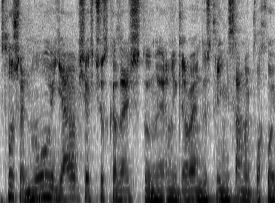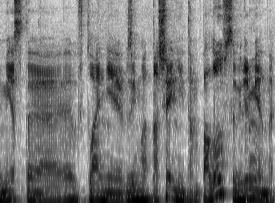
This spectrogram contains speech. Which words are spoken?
Слушай, ну я вообще хочу сказать, что, наверное, игровая индустрия не самое плохое место э, в плане взаимоотношений там полов современных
